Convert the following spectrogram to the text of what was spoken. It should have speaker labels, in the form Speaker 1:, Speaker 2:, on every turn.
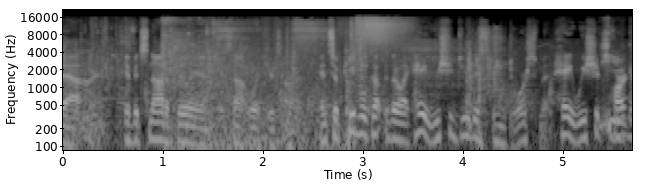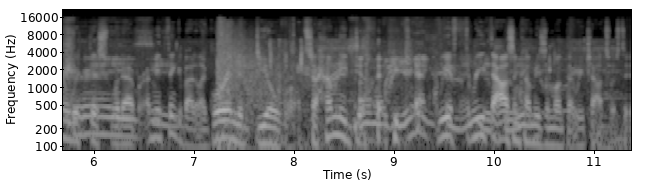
Speaker 1: that if it's not a billion, it's not worth your time. And so people come, they're like, hey, we should do this endorsement. Hey, we should partner with this, whatever. I mean, think about it. Like we're in the deal world. So how many deals?
Speaker 2: oh,
Speaker 1: we, get? we have 3,000 companies a month that reach out to us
